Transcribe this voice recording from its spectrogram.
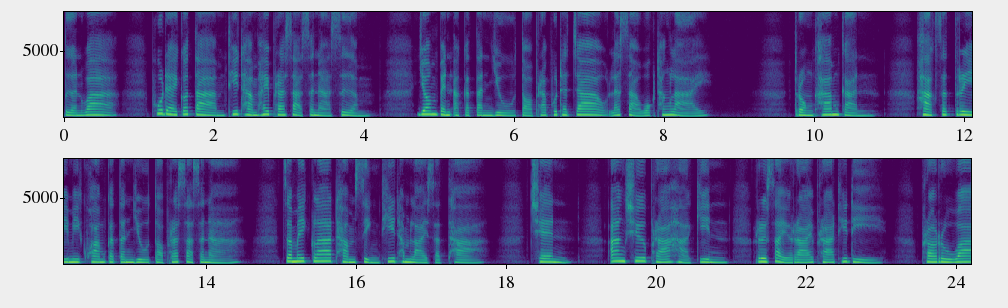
เตือนว่า ผู้ใดก็ตามที่ทำให้พระศาสนาเสื่อม ย่อมเป็นอกตัญญูต่อพระพุทธเจ้าและสาวกทั้งหลาย ตรงข้ามกัน หากสตรีมีความกตัญญูต่อพระศาสนา จะไม่กล้าทำสิ่งที่ทำลายศรัทธา เช่น อ้างชื่อพระหากิน หรือใส่ร้ายพระที่ดี เพราะรู้ว่า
